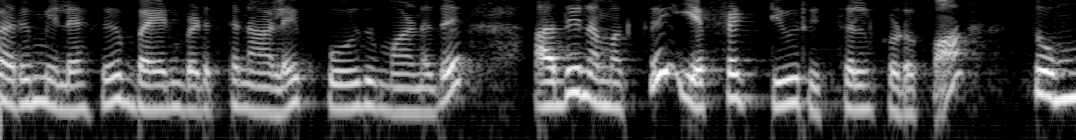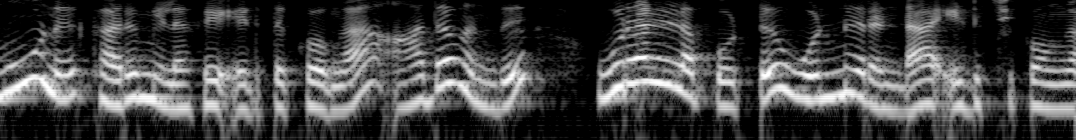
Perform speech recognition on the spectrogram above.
கருமிளகு பயன்படுத்தினாலே போதுமானது. அது நமக்கு எஃபெக்டிவ் ரிசல்ட் கொடுக்கும். ஸோ மூணு கருமிளகு எடுத்துக்கோங்க. அதை வந்து உரலில் போட்டு ஒன்று ரெண்டாக இடிச்சுக்கோங்க.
